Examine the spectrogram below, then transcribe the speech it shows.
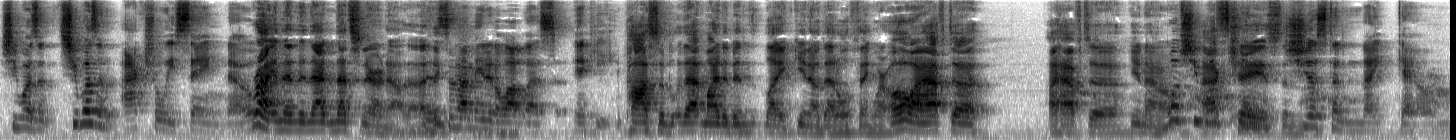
she wasn't she wasn't actually saying no. right, and then in that in that scenario, no, I And think so that made it a lot less icky. possibly that might have been like you know that old thing where oh I have to, I have to you know Well, she was chaste in and just a nightgown,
